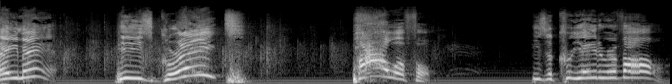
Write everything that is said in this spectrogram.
Amen. He's great, powerful, He's a creator of all.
